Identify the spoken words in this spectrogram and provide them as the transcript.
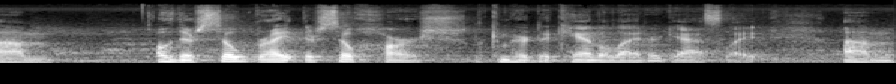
Um, oh, they're so bright, they're so harsh compared to candlelight or gaslight. Um,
